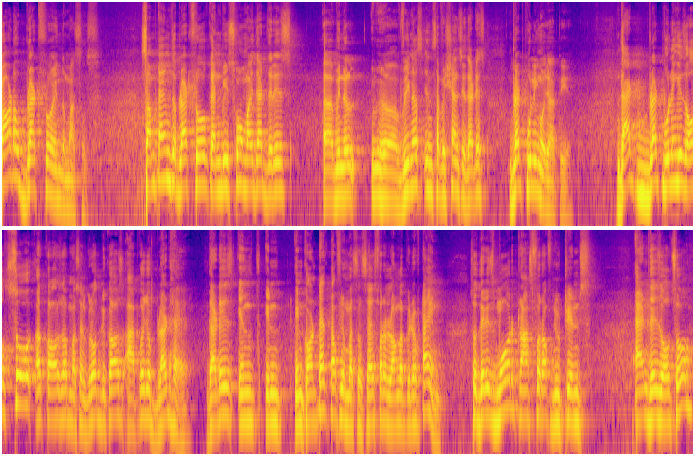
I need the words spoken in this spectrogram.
lot of blood flow in the muscles. Sometimes the blood flow can be so much that there is uh, venal, uh, venous insufficiency that is blood pooling हो जाती है that blood pooling is also a cause of muscle growth because आपको जो blood है that is in in in contact of your muscle cells for a longer period of time so there is more transfer of nutrients and there is also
